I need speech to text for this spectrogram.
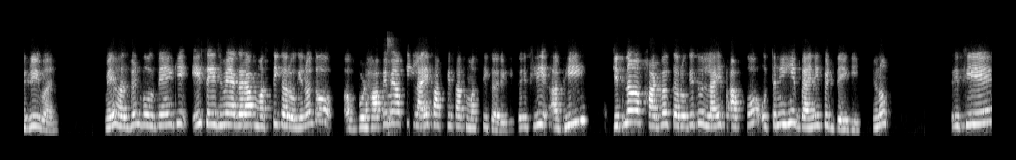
everyone मेरे हस्बैंड बोलते हैं कि इस एज में अगर आप मस्ती करोगे ना तो बुढ़ापे में आपकी लाइफ आपके साथ मस्ती करेगी तो इसलिए अभी जितना आप हार्डवर्क करोगे तो लाइफ आपको उतनी ही बेनिफिट देगी यू you नो know? इसलिए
